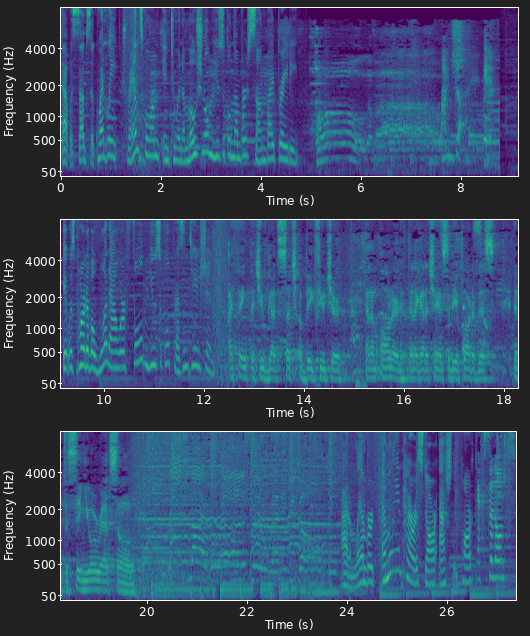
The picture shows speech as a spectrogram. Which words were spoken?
That was subsequently transformed into an emotional musical number sung by Brady. I'm dying. It was part of a one hour full musical presentation. I think that you've got such a big future, and I'm honored that I got a chance to be a part of this and to sing your rat song. Adam Lambert, Emily in Paris star Ashley Park, Excellence.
